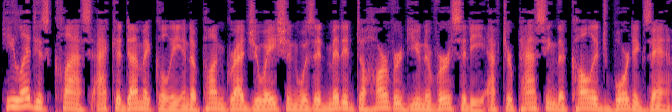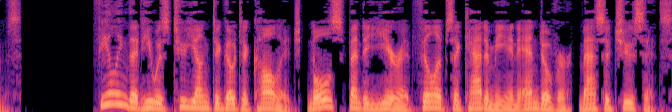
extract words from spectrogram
He led his class academically and upon graduation was admitted to Harvard University after passing the College Board exams. Feeling that he was too young to go to college, Knowles spent a year at Phillips Academy in Andover, Massachusetts.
